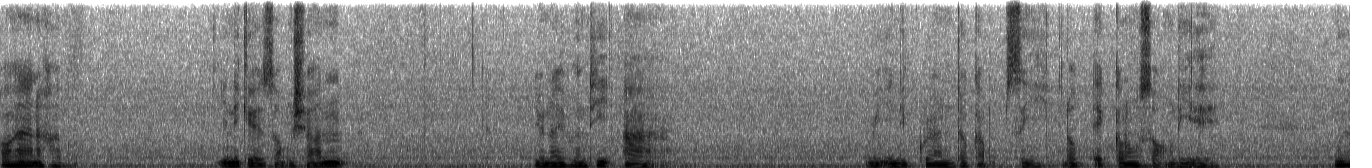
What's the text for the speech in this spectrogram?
ข้อ 5 นะครับ อินดิเกตสองชั้น อยู่ในพื้นที่ R มีอินดิกรันเท่ากับ 4 ลบ x กำลัง 2 dA เมื่อ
